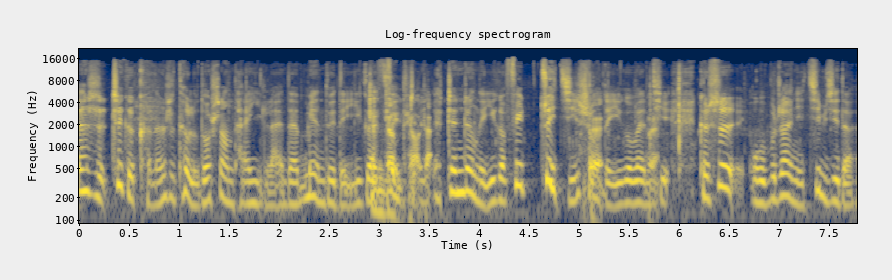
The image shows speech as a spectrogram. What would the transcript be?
但是这个可能是特鲁多上台以来的面对的一个真正挑战呃真正的一个非最棘手的一个问题。可是我不知道你记不记得，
